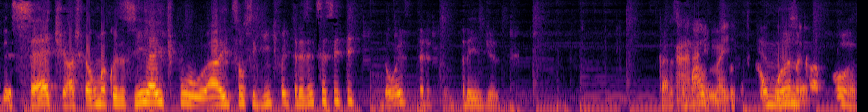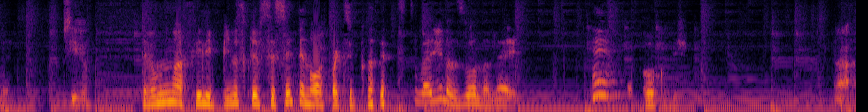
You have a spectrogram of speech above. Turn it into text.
D7, acho que alguma coisa assim. E aí, tipo, a edição seguinte foi 362, 3 dias. Os caras são Caralho, malucos. Ficou um ano aquela porra, velho. Possível. Teve uma Filipinas que teve 69 participantes. Imagina a zona, velho. É louco, bicho. Ah,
